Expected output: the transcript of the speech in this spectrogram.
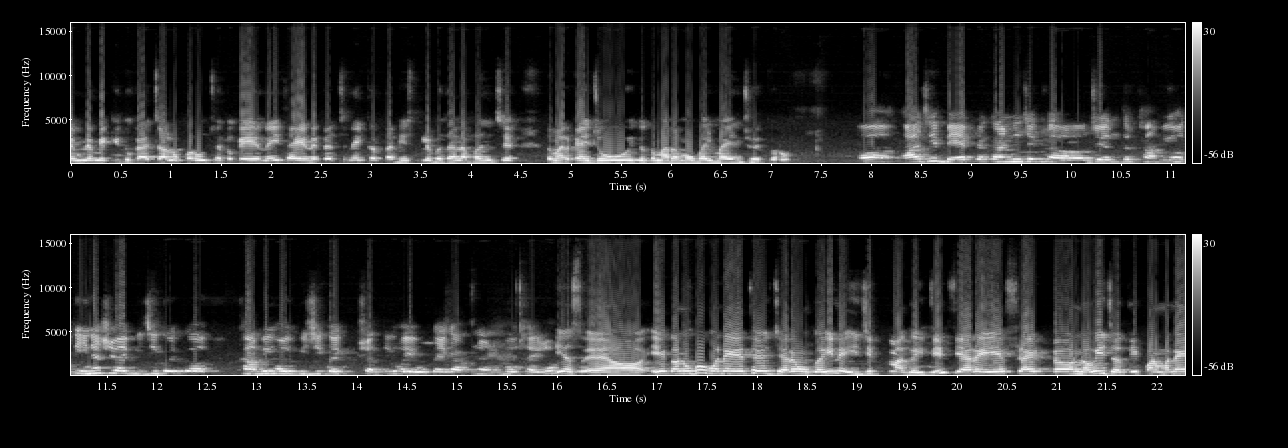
એમને મેં કીધું કે આ ચાલુ કરવું છે, તો કે એ નહીં થાય, એને ટચ નહીં કરતા. ડિસ્પ્લે બધાના બંધ છે. તમારે કાંઈ જોવું હોય તો તમારા મોબાઈલમાં એન્જોય કરો. આ જે બે પ્રકારની જે જે અંદર ખામીઓ હતી, એના સિવાય બીજી કોઈક ખામી હોય, બીજી કંઈક ક્ષતિ હોય, એવું કંઈક આપને અનુભવ થયેલો? યસ એક અનુભવ મને એ જ્યારે હું ગઈ ઇજિપ્તમાં ગઈ હતી, ત્યારે એ ફ્લાઇટ નવી જ હતી, પણ મને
